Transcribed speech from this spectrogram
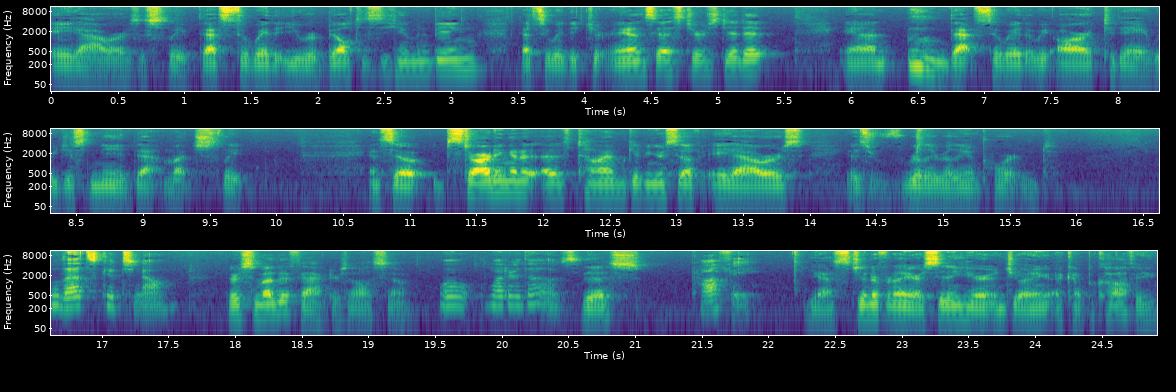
eight hours of sleep. That's the way that you were built as a human being. That's the way that your ancestors did it. And that's the way that we are today. We just need that much sleep. And so, starting at a, at a time, giving yourself eight hours is really, really important. Well, that's good to know. There's some other factors also. Well, what are those? This. Coffee. Yes, Jennifer and I are sitting here enjoying a cup of coffee.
